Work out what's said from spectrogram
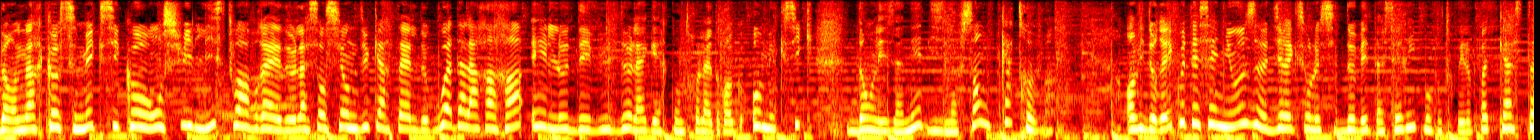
Dans Narcos Mexico, on suit l'histoire vraie de l'ascension du cartel de Guadalajara et le début de la guerre contre la drogue au Mexique dans les années 1980. Envie de réécouter ces news Direction le site de Beta Série pour retrouver le podcast,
